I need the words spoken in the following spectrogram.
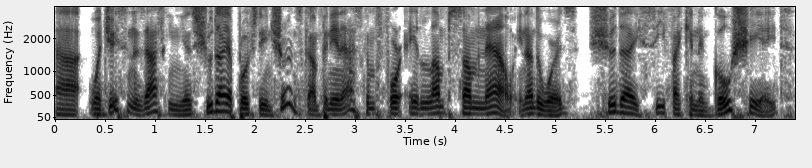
uh, what Jason is asking is should I approach the insurance company and ask them for a lump sum now? In other words, should I see if I can negotiate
